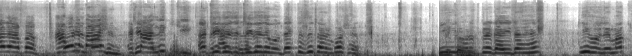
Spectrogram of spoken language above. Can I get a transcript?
আরে আপা আপনি বসেন, ভাই একটা আলিক কি? ঠিক হয়েছে ঠিক হয়ে যাব দেখতেছি তো আমি বসেন। কি হঠাৎ করে গাড়িটা হ্যাঁ? কি হইল? মাত্র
